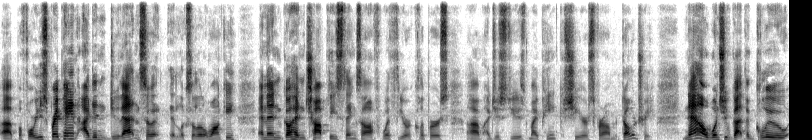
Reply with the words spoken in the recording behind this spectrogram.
uh, before you spray paint. I didn't do that, and so it, it looks a little wonky. And then go ahead and chop these things off with your clippers. Um, I just used my pink shears from Dollar Tree. Now, once you've got the glue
